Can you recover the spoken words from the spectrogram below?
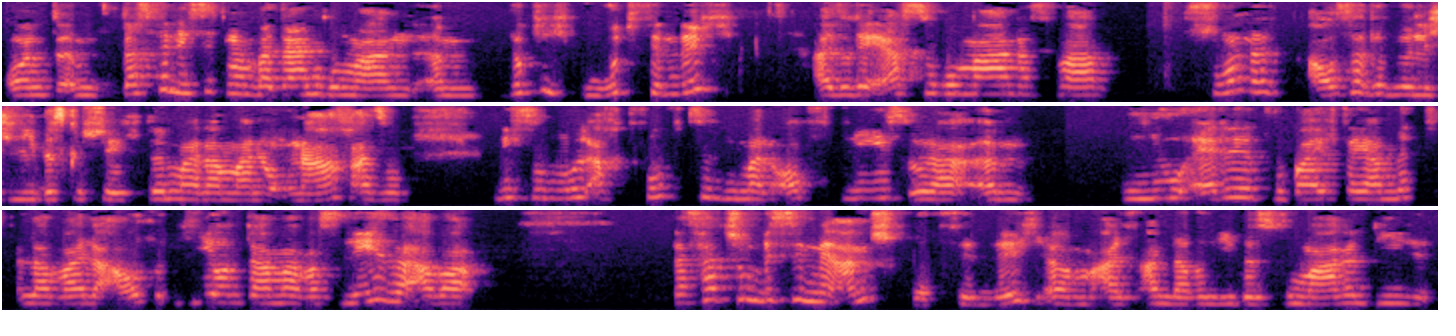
Und ähm, das finde ich sieht man bei deinen Romanen ähm, wirklich gut, finde ich. Also der erste Roman, das war schon eine außergewöhnliche Liebesgeschichte meiner Meinung nach. Also nicht so 0815, wie man oft liest oder ähm, New Edit, wobei ich da ja mittlerweile auch hier und da mal was lese, aber das hat schon ein bisschen mehr Anspruch, finde ich, ähm, als andere Liebesromane, die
